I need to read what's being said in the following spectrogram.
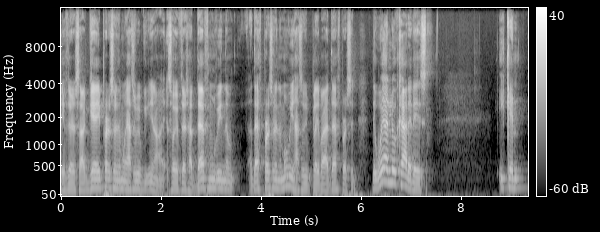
If there's a gay person in the movie, it has to be, you know. So if there's a deaf movie in the a deaf person in the movie, it has to be played by a deaf person. The way I look at it is, it can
